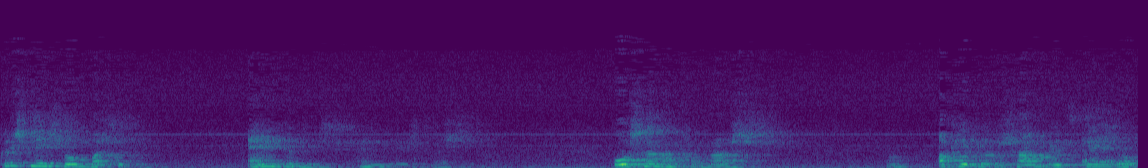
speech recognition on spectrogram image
Krishna is so merciful, endless, endless mercy. Ocean of mercy. Akhil Rasam is king of.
